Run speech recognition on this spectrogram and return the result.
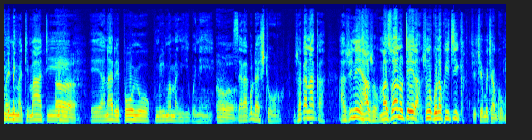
maningi matimati. Ah. Eh ana repoyo kunorimwa maningi kwene. Oh. saka kuda chitoro zvakanaka hazvinei hazvo. Mazuva anotera zvinogona kuitika. Chichemo chaguma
